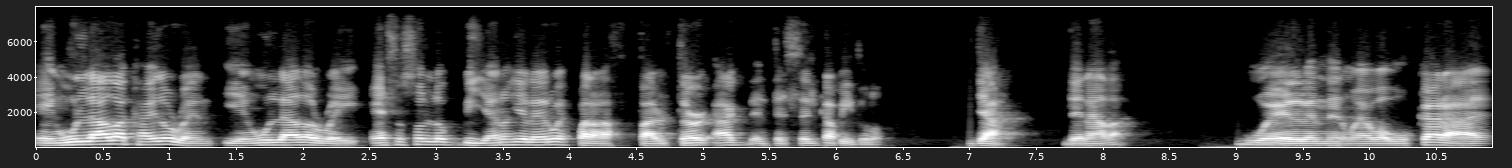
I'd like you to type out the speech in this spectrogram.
en un lado a Kylo Ren y en un lado a Rey. Esos son los villanos y el héroe para, la- el third act del tercer capítulo. Ya, de nada. Vuelven de nuevo a buscar a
